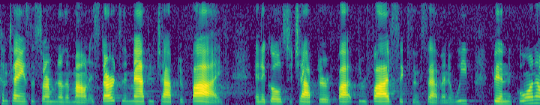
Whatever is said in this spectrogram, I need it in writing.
contains the Sermon on the Mount. It starts in Matthew chapter 5 and it goes to chapter 5 through 5, 6, and 7. And we've been going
